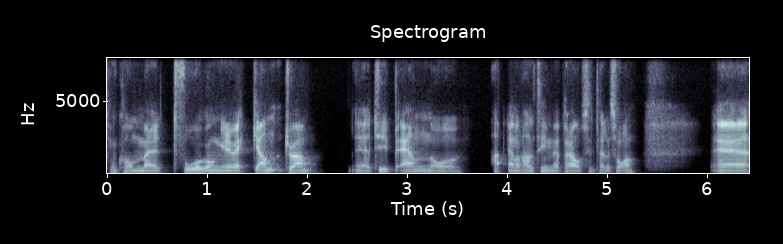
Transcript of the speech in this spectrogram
Som kommer två gånger i veckan tror jag. Eh, typ en och, en och en halv timme per avsnitt eller så. Eh,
